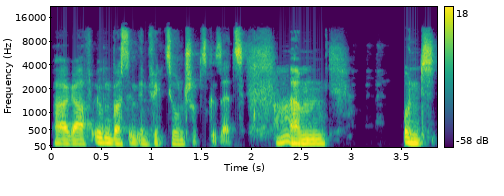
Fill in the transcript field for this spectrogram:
Paragraph irgendwas im Infektionsschutzgesetz. Ah. Ähm, und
